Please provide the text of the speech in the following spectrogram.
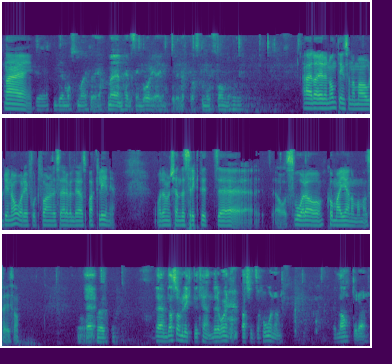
Nej, Det, det måste man ju säga. Men Helsingborg är inte det lättaste motståndet. Nej, då är det någonting som de har ordinarie fortfarande så är det väl deras backlinje. Och de kändes riktigt eh, ja, svåra att komma igenom om man säger så. Det enda som riktigt hände, det var ju den här situationen. Lanto där.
